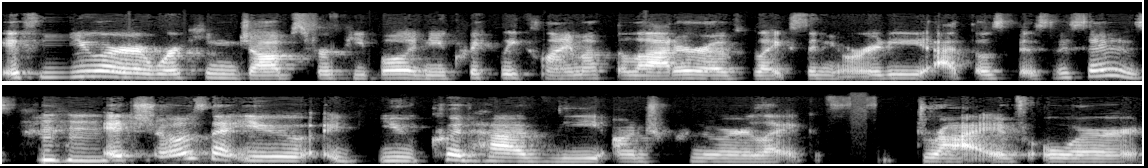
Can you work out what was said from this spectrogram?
if you are working jobs for people and you quickly climb up the ladder of like seniority at those businesses mm-hmm. it shows that you you could have the entrepreneur like drive or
